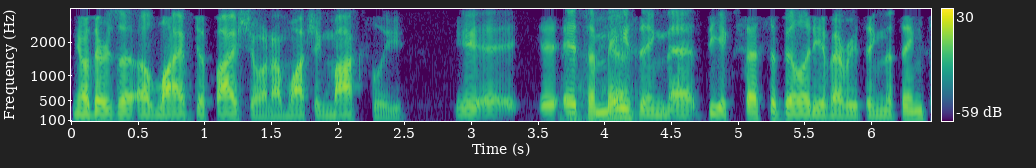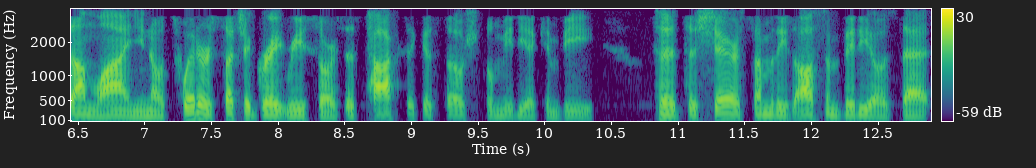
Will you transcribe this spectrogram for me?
you know, there's a, a live Defy show, and I'm watching Moxley. It, it, oh, it's amazing that the accessibility of everything, the things online. You know, Twitter is such a great resource, as toxic as social media can be, to to share some of these awesome videos that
